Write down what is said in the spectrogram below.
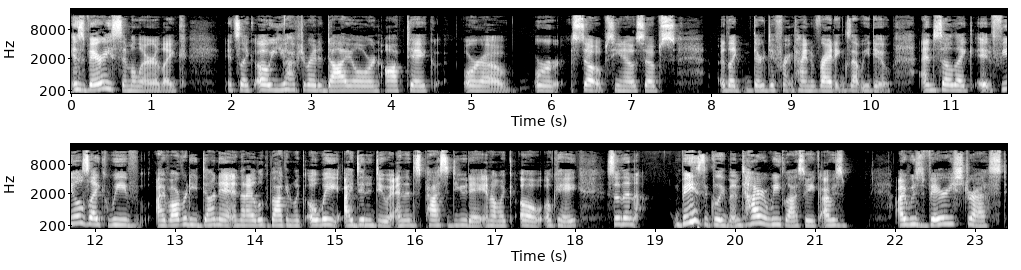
is very similar. Like it's like oh you have to write a dial or an optic or a or SOAPs you know SOAPs like they're different kind of writings that we do. And so like it feels like we've i've already done it and then i look back and I'm like oh wait i didn't do it. And then it's past due date and i'm like oh okay. So then basically the entire week last week i was i was very stressed.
